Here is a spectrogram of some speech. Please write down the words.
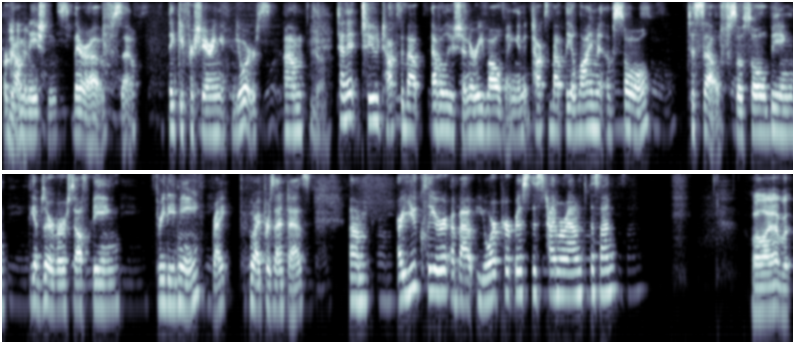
Or yeah. combinations thereof. So thank you for sharing yours. Um, yeah. Tenet two talks about evolution or evolving, and it talks about the alignment of soul to self. So soul being the observer, self being 3D me, right? Who I present as. Um, are you clear about your purpose this time around, the sun? Well, I have a,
